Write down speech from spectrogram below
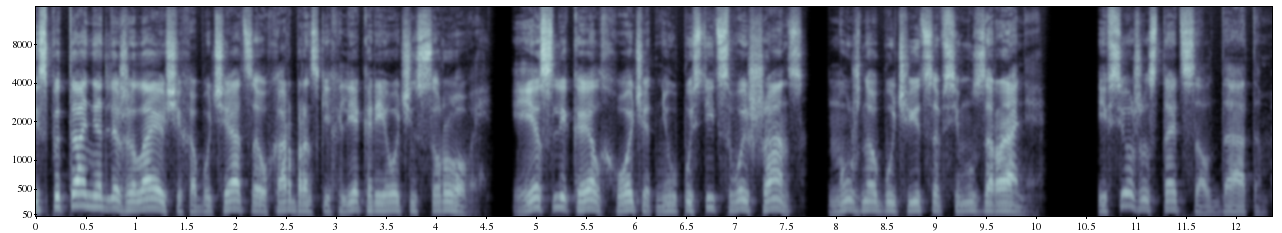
Испытания для желающих обучаться у харбранских лекарей очень суровы. Если Кэл хочет не упустить свой шанс, нужно обучиться всему заранее и все же стать солдатом.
